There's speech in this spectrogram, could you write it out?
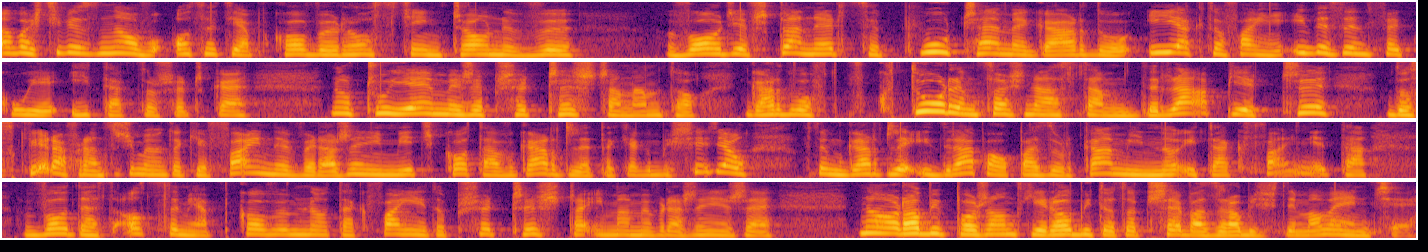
a właściwie znowu ocet jabłkowy rozcieńczony w wodzie, w szklaneczce, płuczemy gardło i jak to fajnie i dezynfekuje i tak troszeczkę, no czujemy, że przeczyszcza nam to gardło, w, którym coś nas tam drapie, czy doskwiera. Francuzi mają takie fajne wyrażenie mieć kota w gardle, tak jakby siedział w tym gardle i drapał pazurkami, no i tak fajnie ta woda z octem jabłkowym, no tak fajnie to przeczyszcza i mamy wrażenie, że no robi porządki, robi to, co trzeba zrobić w tym momencie.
